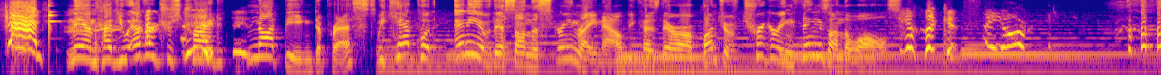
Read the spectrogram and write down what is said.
sad! Ma'am, have you ever just tried not being depressed? We can't put any of this on the screen right now because there are a bunch of triggering things on the walls. Look at Sayori.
